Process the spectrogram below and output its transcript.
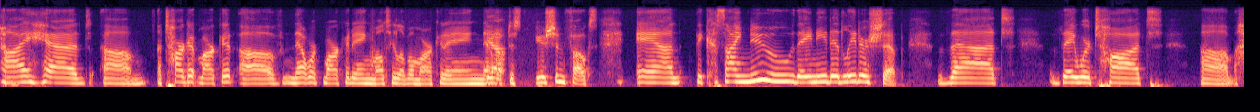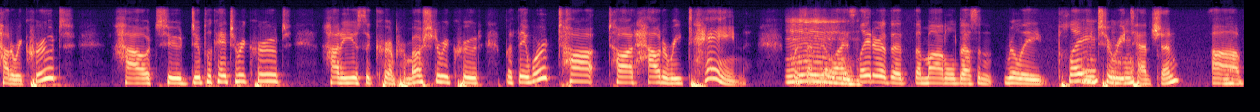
I had um, a target market of network marketing, multi-level marketing, network Yeah. distribution folks, and because I knew they needed leadership, that they were taught um, how to recruit, how to duplicate to recruit, how to use the current promotion to recruit, but they weren't taught taught how to retain. Of course, I realized later that the model doesn't really play to retention, um,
